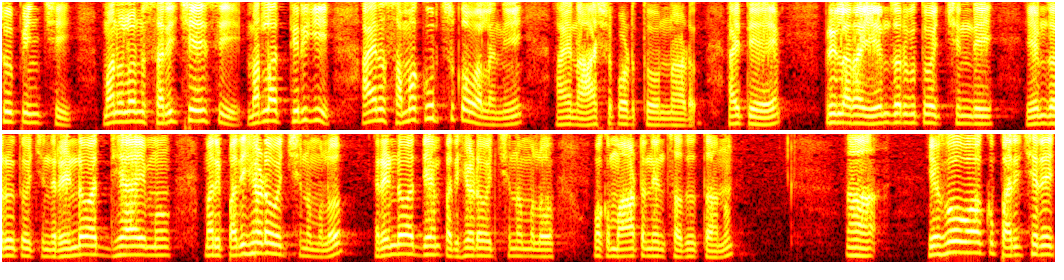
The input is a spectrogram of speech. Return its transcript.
చూపించి మనలను సరిచేసి మరలా తిరిగి ఆయన సమకూర్చుకోవాలని ఆయన ఆశపడుతూ ఉన్నాడు. అయితే ప్రియులరా ఏం జరుగుతూ వచ్చింది? ఏం జరుగుతూ వచ్చింది? రెండో అధ్యాయము మరి పదిహేడవ వచనములో రెండో అధ్యాయం పదిహేడవ వచనములో ఒక మాట నేను చదువుతాను. యహోవాకు పరిచర్య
